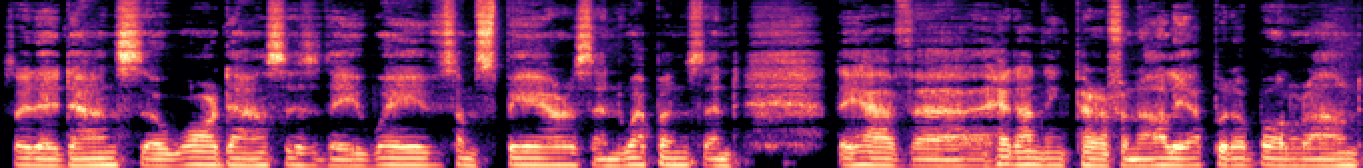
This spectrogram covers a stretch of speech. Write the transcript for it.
So they dance uh, war dances, they wave some spears and weapons, and they have uh, headhunting paraphernalia put up all around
